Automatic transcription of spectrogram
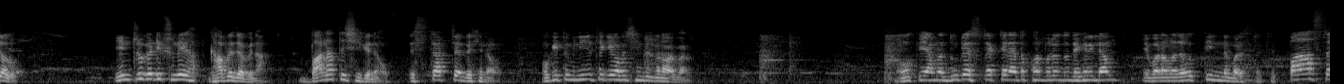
চলো। ইন্ট্রোগেটিভ শুনে ঘাবড়ে যাবে না। বানাতে শিখে নাও স্ট্রাকচার দেখে নাও। ওকে, তুমি নিজে থেকে এভাবে সেন্টেন্স বানাও এবার। ওকে, আমরা দুটো স্ট্রাকচার এতক্ষণ পর্যন্ত দেখে নিলাম। এবার আমরা যাব তিন নম্বর স্ট্রাকচার পাঁচটা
